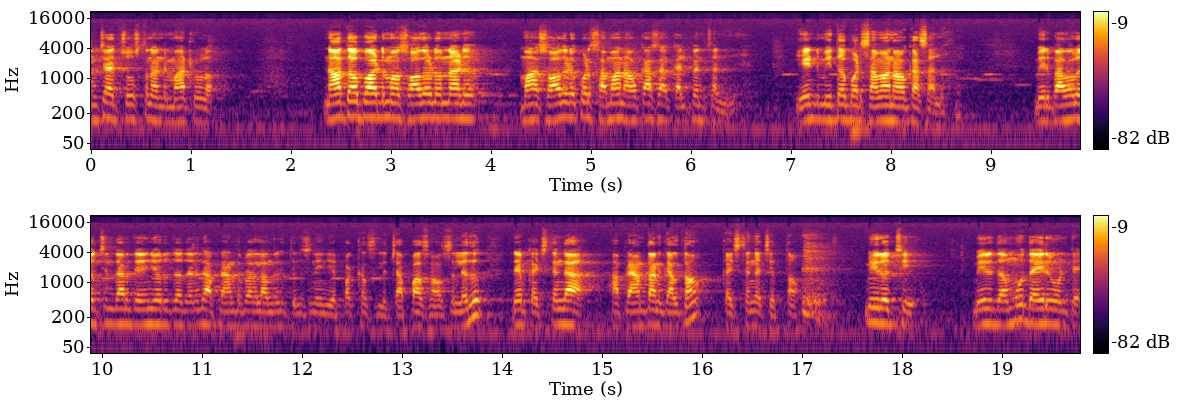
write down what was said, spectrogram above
ఇన్ఛార్జ్ చూస్తున్నాను మాటల్లో. నాతో పాటు మా సోదరుడు ఉన్నాడు. మా సోదరుడు కూడా సమాన అవకాశాలు కల్పించండి. ఏంటి మీతో పాటు సమాన అవకాశాలు? మీరు పదవులు వచ్చిన తర్వాత ఏం జరుగుతుంది అనేది ఆ ప్రాంత ప్రజలందరికీ తెలుసు. నేను చెప్పక్క అసలు చెప్పాల్సిన అవసరం లేదు. రేపు ఖచ్చితంగా ఆ ప్రాంతానికి వెళ్తాం. ఖచ్చితంగా చెప్తాం. మీరు వచ్చి మీరు దమ్ము ధైర్యం ఉంటే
